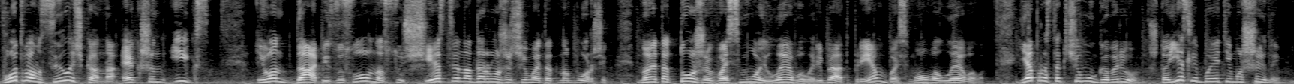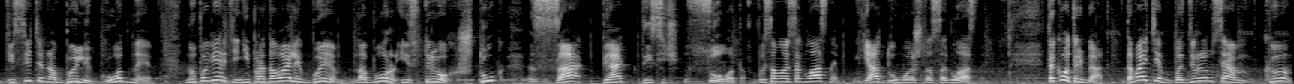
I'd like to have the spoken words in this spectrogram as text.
Вот вам ссылочка на Action X. И он, да, безусловно, существенно дороже, чем этот наборчик. Но это тоже восьмой level, ребят, прям восьмого level а. Я просто к чему говорю, что если бы эти машины действительно были годные, но поверьте, не продавали бы набор из трех штук за 5000 золота. Вы со мной согласны? Я думаю, что согласны. Так вот, ребят, давайте вернемся к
